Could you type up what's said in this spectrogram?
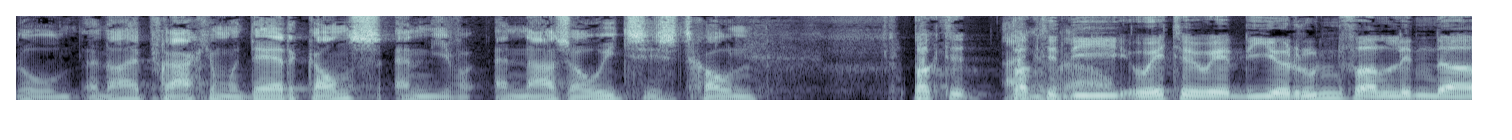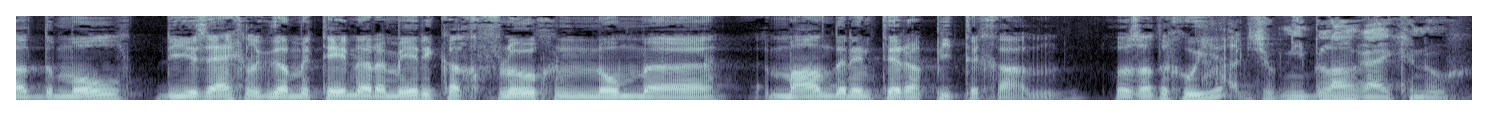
bedoel, en dan heb, vraag je om een derde kans. En, je, en na zoiets is het gewoon. Pakte, pakte die, hoe heet weer, die Jeroen van Linda de Mol, die is eigenlijk dan meteen naar Amerika gevlogen om uh, maanden in therapie te gaan. Was dat een goeie? Ja, die is ook niet belangrijk genoeg.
